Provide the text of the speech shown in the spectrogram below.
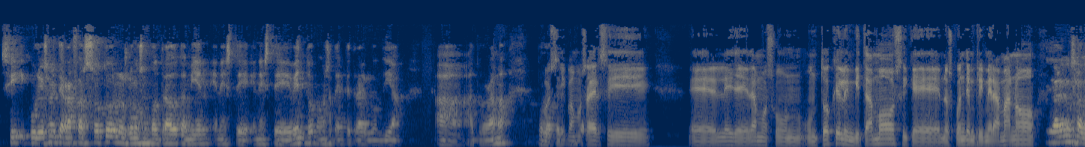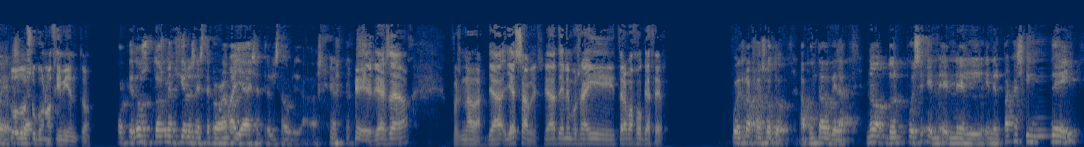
Sí, y curiosamente Rafa Soto nos lo hemos encontrado también en este, en este evento. Vamos a tener que traerlo un día al programa. pues sí, vamos a ver si eh, le damos un, toque, lo invitamos y que nos cuente en primera mano todo su conocimiento porque dos, dos menciones en este programa ya es entrevista obligada. ya está. Pues nada, ya, ya sabes, ya tenemos ahí trabajo que hacer. Pues Rafa Soto, apuntado queda. No, pues en, el, en el Packaging Day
